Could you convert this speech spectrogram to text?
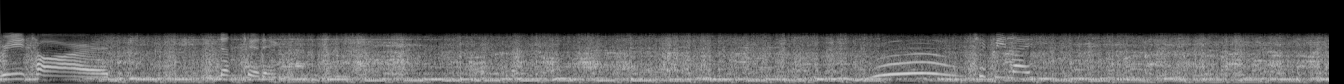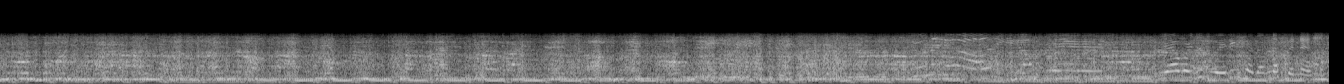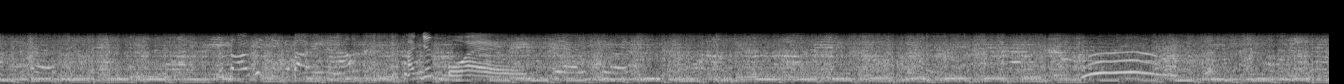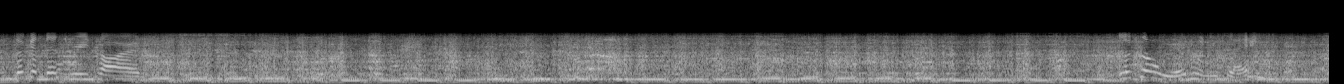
Retard. Just kidding. Just bored. Look at this retard. Looks so weird when you play.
